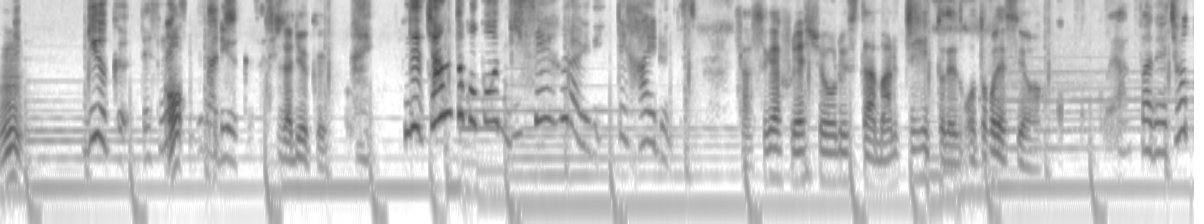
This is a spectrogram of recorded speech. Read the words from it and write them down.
うん。リュークですねお土田リューク土田龍空。はいでちゃんとここ犠牲フライで1点入るんですよさすがフレッシュオールスターマルチヒットで男ですよ。やっぱねちょっ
